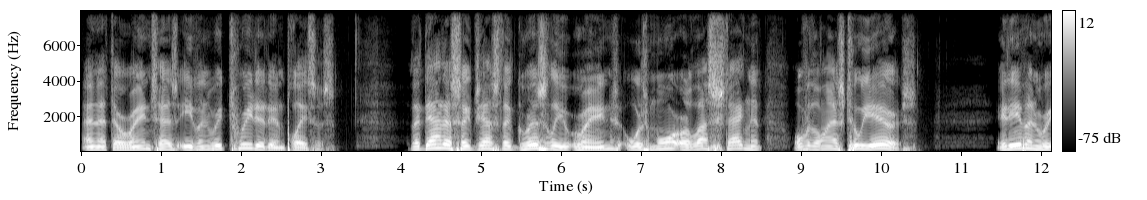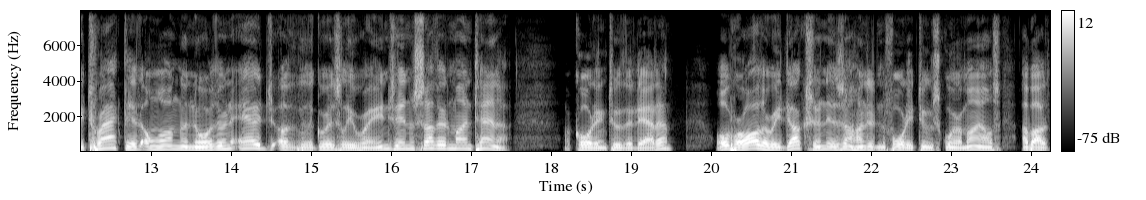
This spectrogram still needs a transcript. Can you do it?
and that the range has even retreated in places. The data suggests that grizzly range was more or less stagnant over the last two years. It even retracted along the northern edge of the Grizzly Range in southern Montana. According to the data, overall the reduction is 142 square miles, about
